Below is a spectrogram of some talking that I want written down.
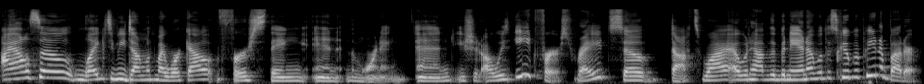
I also like to be done with my workout first thing in the morning. And you should always eat first, right? So that's why I would have the banana with a scoop of peanut butter.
